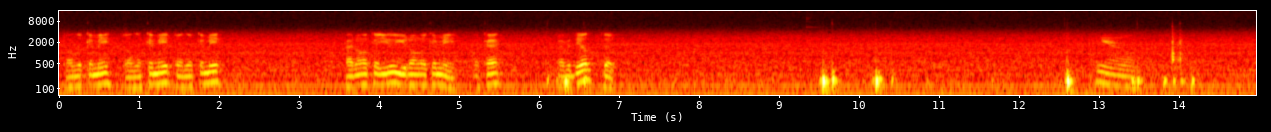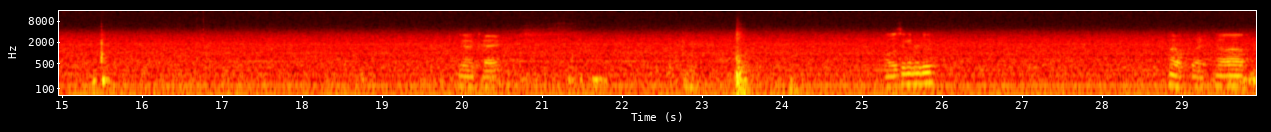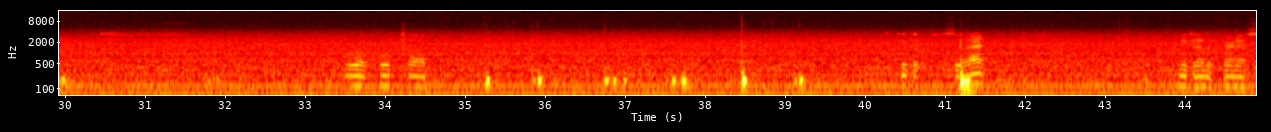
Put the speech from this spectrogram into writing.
Don't look at me. Don't look at me. Don't look at me. If I don't look at you, you don't look at me. Okay? Have a deal? Good. Yeah, okay. What was it gonna do? Oh, right. Uh, raw pork chop. Cook up. So that. Make another furnace.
